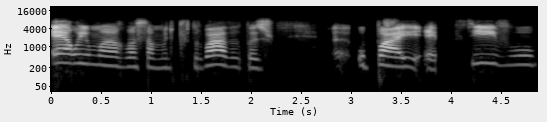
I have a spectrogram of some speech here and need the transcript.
É ali uma relação muito perturbada. Depois uh, o pai é passivo,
